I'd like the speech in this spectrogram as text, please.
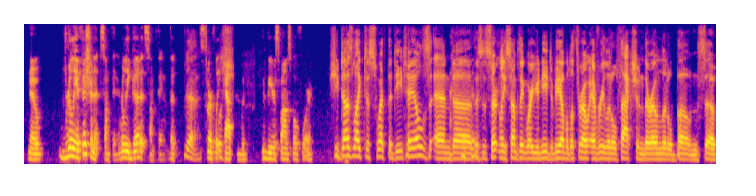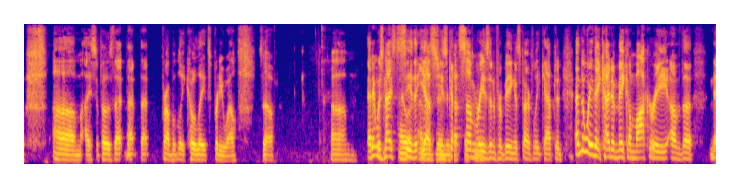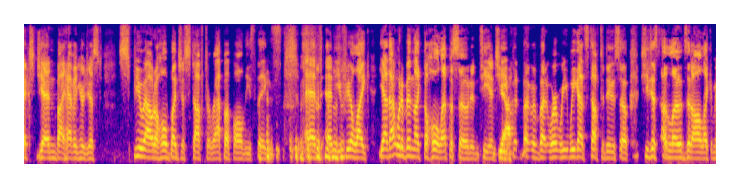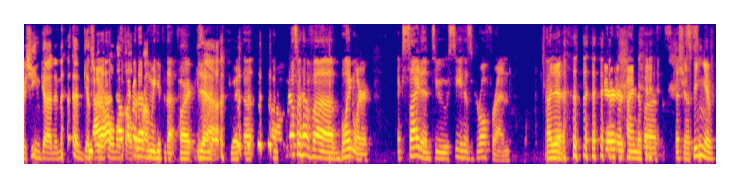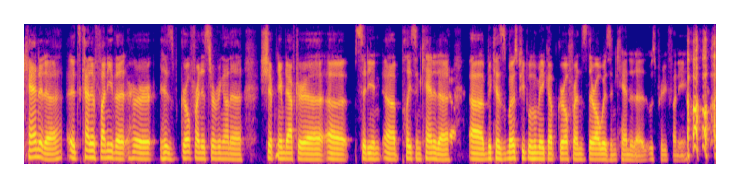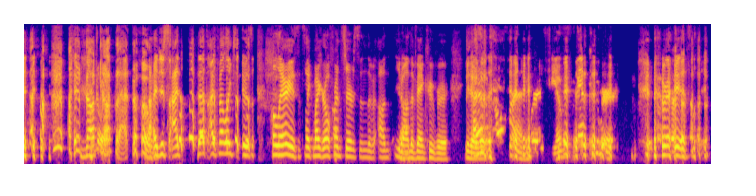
you know really efficient at something, really good at something that Yeah, Starfleet Well, captain would would be responsible for. she does like to sweat the details, and uh, this is certainly something where you need to be able to throw every little faction their own little bone. So, um, I suppose that that that probably collates pretty well. So, um, And it was nice to I see that, I yes, she's got some reason for being a Starfleet captain. And the way they kind of make a mockery of the next gen by having her just spew out a whole bunch of stuff to wrap up all these things. and and you feel like, yeah, that would have been like the whole episode in TNG, Yeah. but but but we're, we we got stuff to do. So she just unloads it all like a machine gun and, and gets rid Yeah, of I'll almost all about that when we get to that part. Yeah. that. Uh, we also have uh, Boimler excited to see his girlfriend. I know. Mariner kind of uh, suspicious. Speaking of Canada, it's kind of funny that her his girlfriend is serving on a ship named after a, a city and uh, place in Canada, uh, because most people who make up girlfriends they're always in Canada. It was pretty funny. I had not got that. Oh. I just I that's I felt like it was hilarious. It's like my girlfriend serves in the on you know on the Vancouver, you know, I have a the- girlfriend. Where is she? Of Vancouver. right? It's like,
